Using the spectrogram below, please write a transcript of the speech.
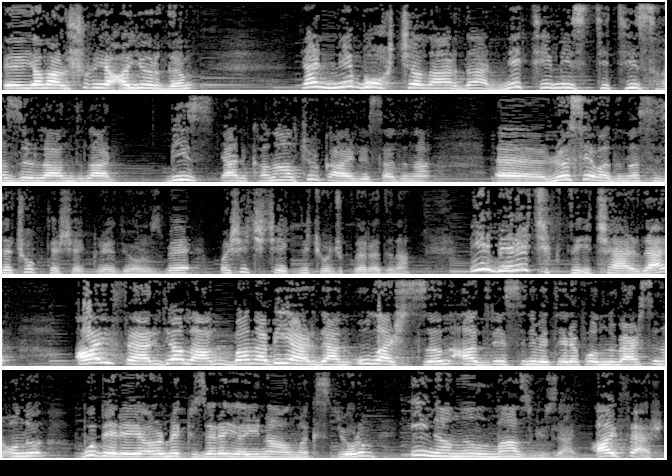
e, yalan şuraya ayırdım. Yani ne bohçalarda ne temiz titiz hazırlandılar. Biz yani Kanal Türk ailesi adına, e, LÖSEV adına size çok teşekkür ediyoruz ve başı çiçekli çocuklar adına. Bir bere çıktı içeriden. Ayfer Yalan bana bir yerden ulaşsın, adresini ve telefonunu versin. Onu bu bereyi örmek üzere yayına almak istiyorum. İnanılmaz güzel. Ayfer.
